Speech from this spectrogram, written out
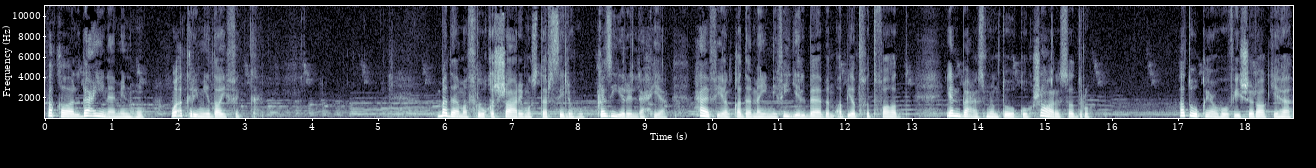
فقال دعينا منه. وأكرمي ضيفك. بدا مفروق الشعر مسترسله غزير اللحية حافي القدمين في جلباب أبيض فضفاض ينبعث من طوقه شعر صدره. أتوقعه في شراكها.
